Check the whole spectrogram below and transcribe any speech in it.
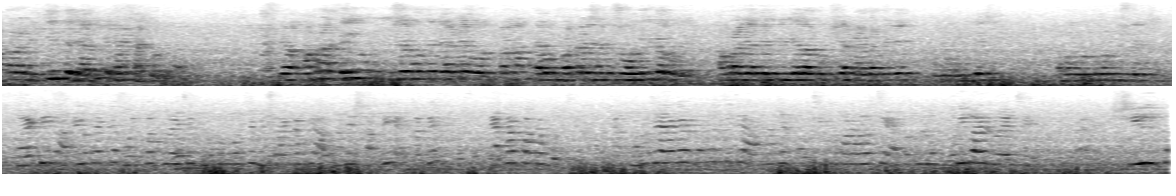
আপনারা নিশ্চিন্তে যাতে এখানে কাজ করতে পারেন আমরা সেই বিষয়ের মধ্যে যাতে উৎপাদন এবং সরকারের সাথে সহযোগিতা করে আমরা যাতে তিন জেলা থেকে নিয়েছি এবং নতুন বৈঠক হয়েছে মুখ্যমন্ত্রী বিষয়টাকে আপনাদের সাথেই একসাথে দেখার কথা বলছে আর কোনো জায়গায় মনে হচ্ছে যে আপনাদের বঞ্চিত করা হচ্ছে এতগুলো পরিবার রয়েছে শিল্পের ক্ষেত্রে মানে আমাদের ক্ষেত্রেও একটা বিষয় যে আপনাদের সাথে অনেক পরিবারও জড়িত আপনাদের অর্থনৈতিক বিষয় মানে তাদেরও জীবনযাপনের ক্ষেত্রে একটা ফাটা পড়াচ্ছে সেই জায়গায় কি আপনাদের কোনো সমস্যা আছে কি চাইছেন আপনি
